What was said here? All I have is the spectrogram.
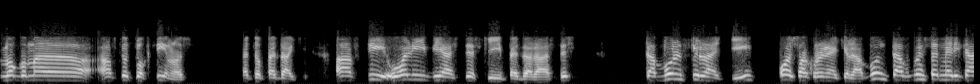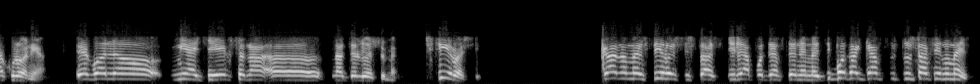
λόγω με αυτό το κτίνος με το πεντάκι. Αυτοί όλοι οι βιαστές και οι πενταράστες θα μπουν φυλακή όσα χρόνια και να μπουν, θα βγουν σε μερικά χρόνια. Εγώ λέω μία και έξω να, ε, να τελειώσουμε. Στήρωση. Κάνουμε στήρωση στα σκυλιά που δεν φταίνε με τίποτα και αυτούς τους αφήνουμε έτσι.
